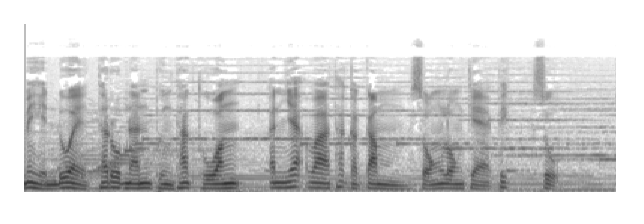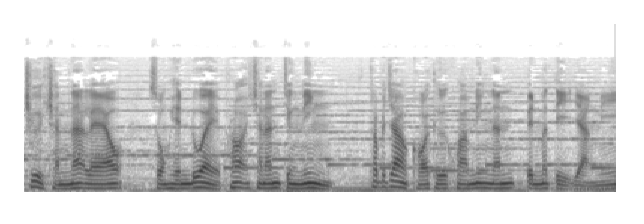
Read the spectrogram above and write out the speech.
ไม่เห็นด้วย ถ้ารูปนั้นพึงทักท้วง อัญญาวาทกกรรม สงลงแก่ภิกษุ ชื่อชนะแล้ว สงเห็นด้วย เพราะฉะนั้นจึงนิ่ง ข้าพเจ้าขอถือความนิ่งนั้นเป็นมติอย่างนี้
